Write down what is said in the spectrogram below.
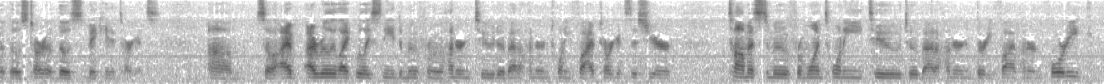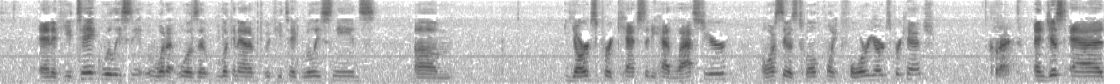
of those tar- of those vacated targets. Um, so I, I really like Willie Snead to move from 102 to about 125 targets this year. Thomas to move from 122 to about 135, 140. And if you take Willie Snead, what was it looking at? It, if you take Willie Snead's um, yards per catch that he had last year, I want to say it was 12.4 yards per catch Correct. and just add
